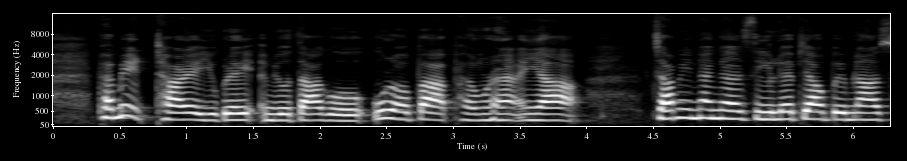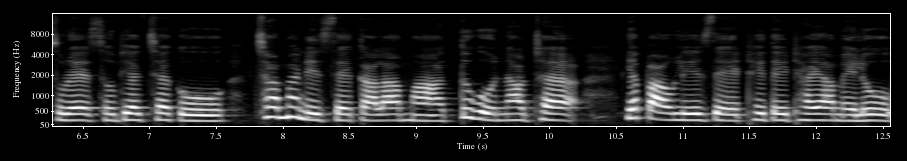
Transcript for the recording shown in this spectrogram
။ဖမ်းမိထားတဲ့ယူကရိန်းအမျိုးသားကိုဥရောပဖမ်းရန်အရဂျာမနီနိုင်ငံစီလွှဲပြောင်းပေးမလားဆိုတဲ့ဆုံးဖြတ်ချက်ကိုချမှတ်နေဆဲကာလမှာသူ့ကိုနောက်ထပ်ရပ်ပေါင်း40ထိသိမ်းထားရမယ်လို့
